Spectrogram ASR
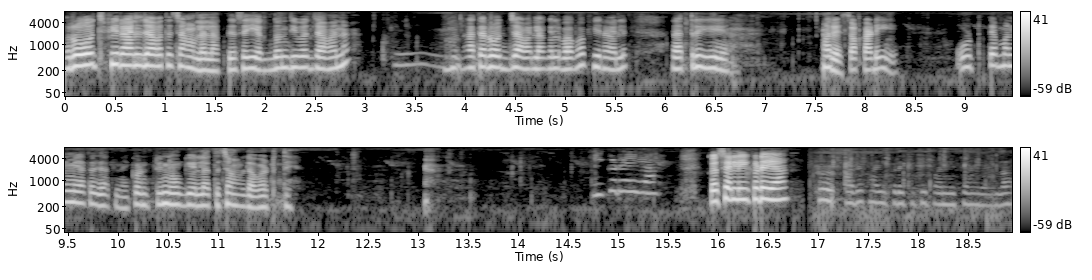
रोज फिरायला जावं तर चांगलं लागते. असं एक दोन दिवस जावं ना? आता रोज जावं लागेल बाबा फिरायला. रात्री अरे सकाळी उठते पण मी आता जात नाही. कंटिन्यू गेला तर चांगलं वाटते. कशाला इकडे या? अरे हा। इकडे किती पाणी सांगायला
